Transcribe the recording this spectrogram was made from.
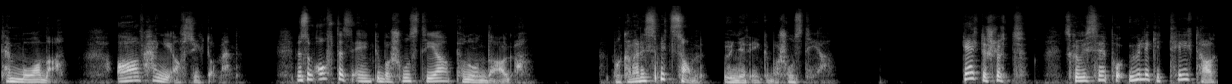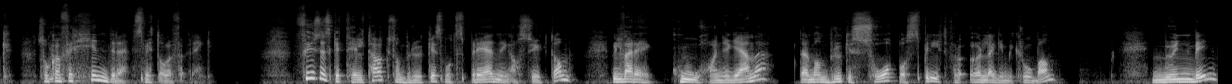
til måneder, avhengig av sykdommen. men som oftest er inkubasjonstida på noen dager. Man kan være smittsom under inkubasjonstida. Helt til slutt skal vi se på ulike tiltak som kan forhindre smitteoverføring. Fysiske tiltak som brukes mot spredning av sykdom, vil være god håndhygiene, der man bruker såpe og sprit for å ødelegge mikrobene. Munnbind,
